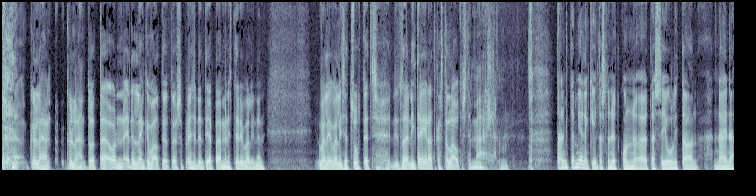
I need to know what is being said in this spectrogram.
kyllähän, kyllähän tuota, on edelleenkin valtioita, joissa presidentin ja pääministerin välinen, väli, väliset suhteet, niitä, niitä ei ratkaista lautasten määrällä. Tämä on nimittäin mielenkiintoista nyt, kun tässä juhlitaan näinä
